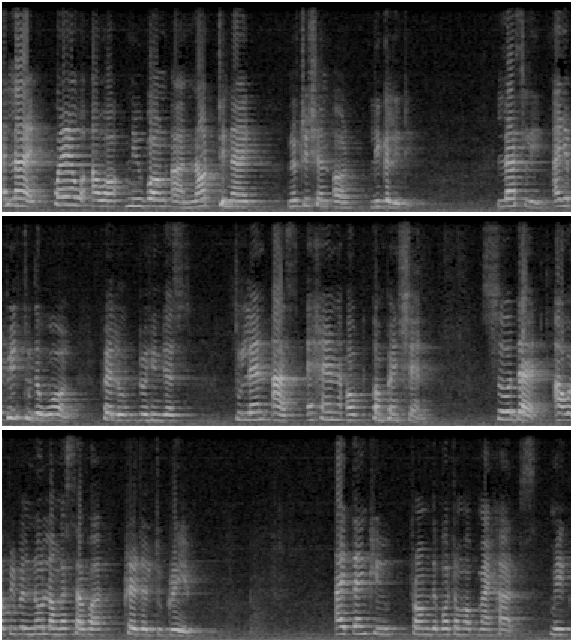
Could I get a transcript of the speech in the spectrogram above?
a life where our newborn are not denied nutrition or legality. Lastly, I appeal to the world, fellow Rohingyas, to lend us a hand of compassion so that our people no longer suffer cradle to grave. I thank you from the bottom of my heart. May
